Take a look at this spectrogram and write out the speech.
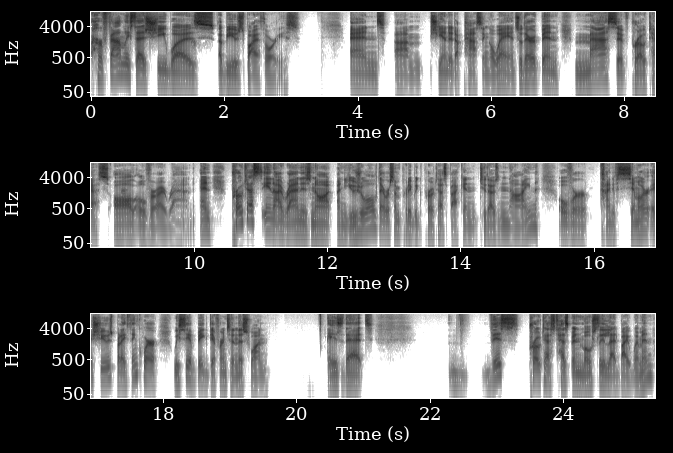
her family says she was abused by authorities and um, she ended up passing away. And so there have been massive protests all over Iran. And protests in Iran is not unusual. There were some pretty big protests back in 2009 over kind of similar issues. But I think where we see a big difference in this one is that this protest has been mostly led by women.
